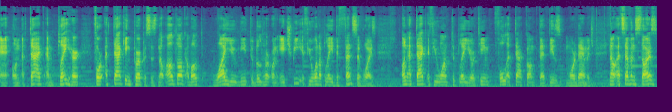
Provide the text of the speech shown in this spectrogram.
uh, on attack and play her for attacking purposes. Now I'll talk about why you need to build her on HP if you want to play defensive wise. On attack if you want to play your team full attack comp that deals more damage. Now at 7 stars,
